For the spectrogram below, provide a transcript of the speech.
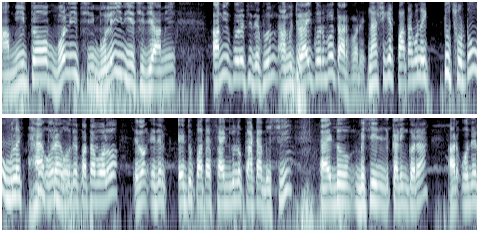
আমি তো বলেইছি বলেই দিয়েছি যে আমি আমিও করেছি দেখুন আমি ট্রাই করব তারপরে। নাসিকের পাতাগুলো একটু ছোট ওগুলো হ্যাঁ ওরা ওদের পাতা বড় এবং এদের একটু পাতার সাইডগুলো কাটা বেশি একটু বেশি কাটিং করা। আর ওদের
